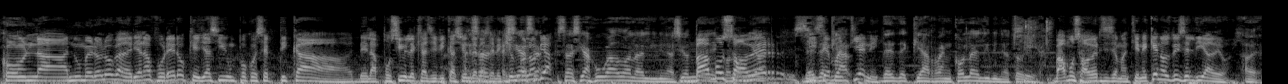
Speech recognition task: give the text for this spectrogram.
Con la numeróloga Adriana Forero, que ella ha sido un poco escéptica de la posible clasificación de la selección esa, Colombia. Esa se ha jugado a la eliminación Vamos de Colombia a ver si se que, mantiene. Desde que arrancó la eliminatoria. Sí, vamos a ver si se mantiene. ¿Qué nos dice el día de hoy? A ver.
